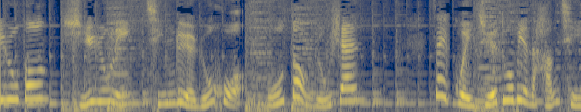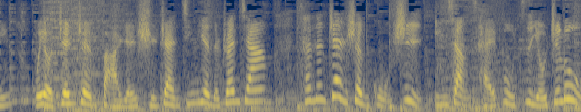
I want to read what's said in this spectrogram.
如风，徐如林，侵略如火，不动如山。在诡谲多变的行情，唯有真正法人实战经验的专家，才能战胜股市，迎向财富自由之路。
